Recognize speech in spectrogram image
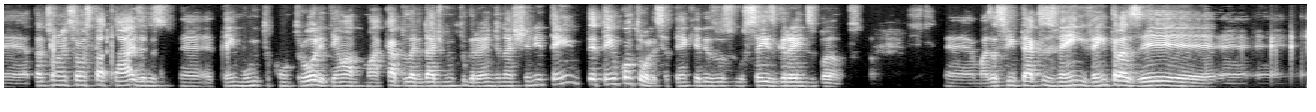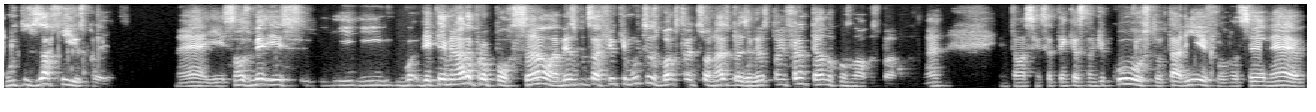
é, tradicionalmente são estatais, eles é, têm muito controle, têm uma, uma, capilaridade muito grande na China e tem, tem o controle. Você tem aqueles os, os seis grandes bancos. É, mas as fintechs vêm, vêm trazer é, é, muitos desafios para eles. Né? E são os e, e, em determinada proporção é o mesmo desafio que muitos bancos tradicionais brasileiros estão enfrentando com os novos bancos. Né? Então, assim, você tem questão de custo, tarifa, você, né, é,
